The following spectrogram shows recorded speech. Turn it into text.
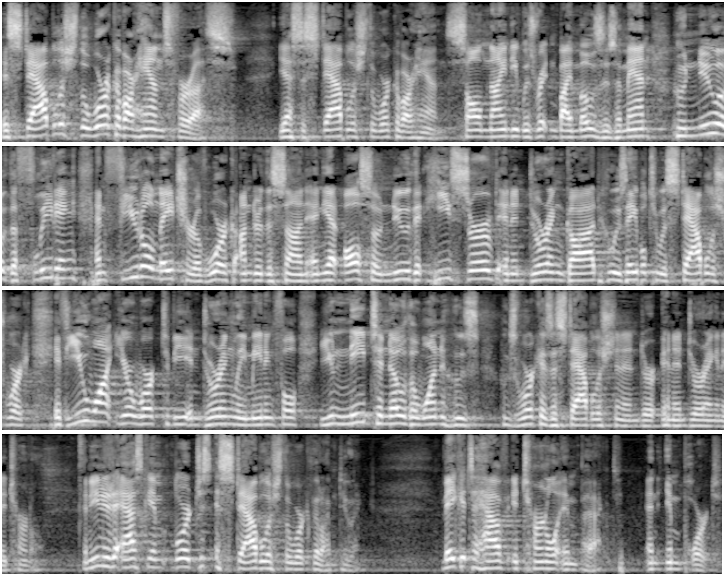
Establish the work of our hands for us. Yes, establish the work of our hands. Psalm 90 was written by Moses, a man who knew of the fleeting and futile nature of work under the sun, and yet also knew that he served an enduring God who is able to establish work. If you want your work to be enduringly meaningful, you need to know the one whose, whose work is established and, and enduring and eternal. And you need to ask him, Lord, just establish the work that I'm doing. Make it to have eternal impact and import.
